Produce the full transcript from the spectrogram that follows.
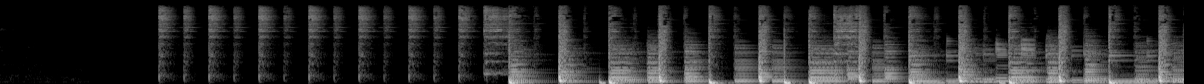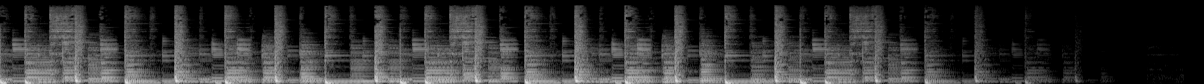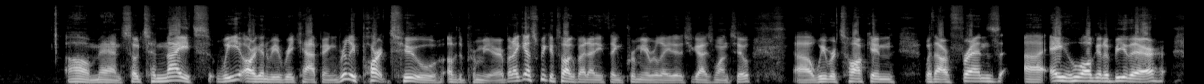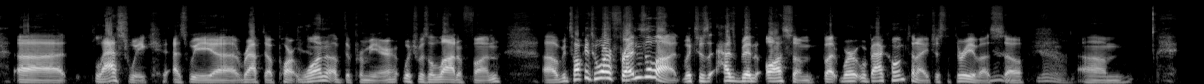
Oh man! So tonight we are going to be recapping really part two of the premiere, but I guess we could talk about anything premiere related that you guys want to. Uh, we were talking with our friends, uh, a who all going to be there uh, last week as we uh, wrapped up part one of the premiere, which was a lot of fun. Uh, we've been talking to our friends a lot, which is has been awesome. But we're we're back home tonight, just the three of us. So Yeah. um,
